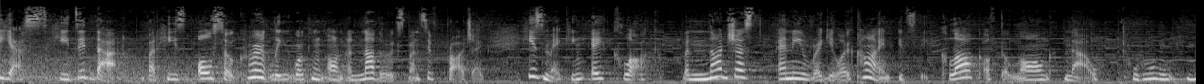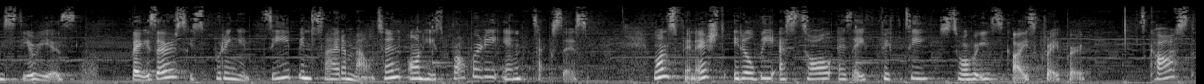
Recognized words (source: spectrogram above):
yes, he did that, but he's also currently working on another expensive project. He's making a clock, but not just any regular kind, it's the clock of the long now. Ooh, mysterious. Bezos is putting it deep inside a mountain on his property in Texas. Once finished, it'll be as tall as a 50 story skyscraper. It's cost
